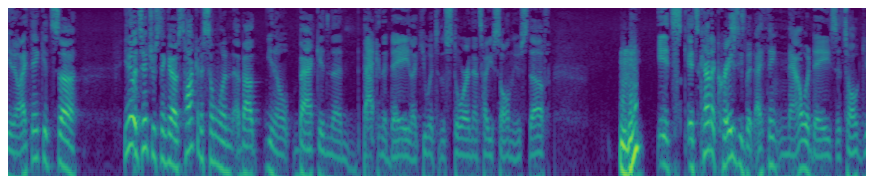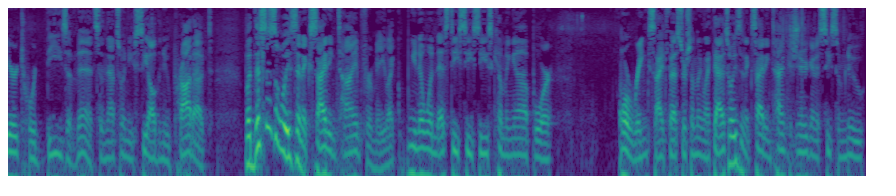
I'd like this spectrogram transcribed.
you know, I think it's uh, you know, it's interesting. I was talking to someone about you know back in the back in the day, like you went to the store and that's how you saw new stuff. Mhm. It's it's kind of crazy, but I think nowadays it's all geared toward these events, and that's when you see all the new product. But this is always an exciting time for me. Like you know when SDCC is coming up, or or Ringside Fest or something like that. It's always an exciting time because you know you're going to see some new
